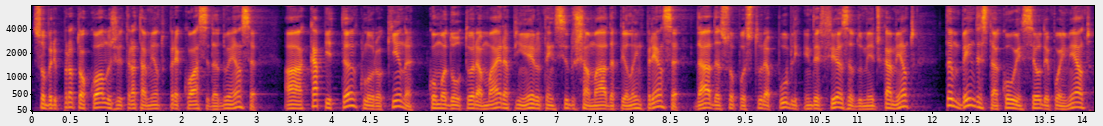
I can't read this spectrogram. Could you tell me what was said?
sobre protocolos de tratamento precoce da doença, a capitã cloroquina, como a doutora Mayra Pinheiro tem sido chamada pela imprensa, dada sua postura pública em defesa do medicamento, também destacou em seu depoimento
